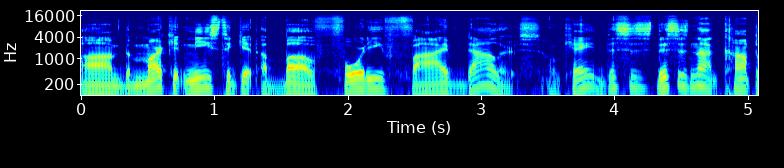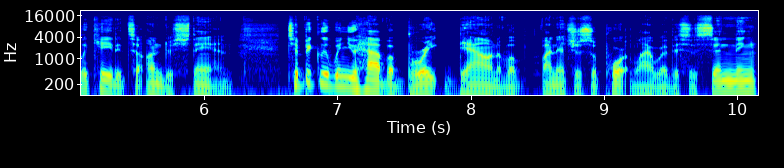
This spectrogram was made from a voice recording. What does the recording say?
Um, the market needs to get above forty-five dollars. Okay, this is this is not complicated to understand. Typically, when you have a breakdown of a financial support line where this is sending,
